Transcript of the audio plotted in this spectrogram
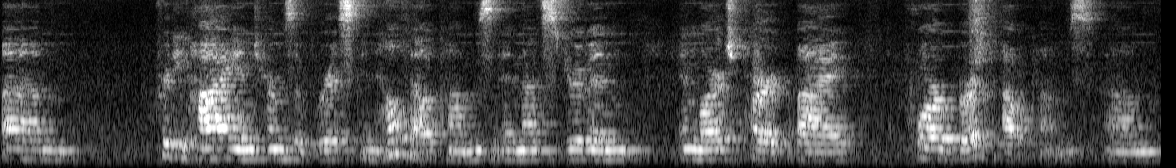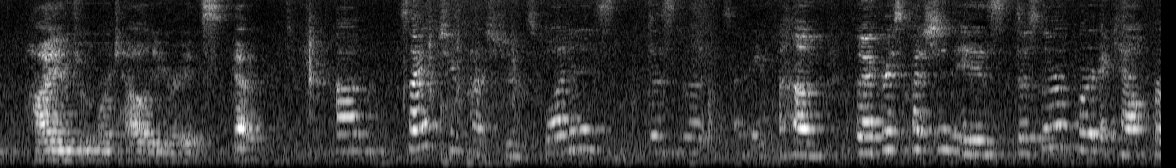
um, pretty high in terms of risk and health outcomes, and that's driven in large part by poor birth outcomes, um, high infant mortality rates. Yeah. Um, so I have two questions. One is, does the, sorry, um, my first question is, does the report account for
